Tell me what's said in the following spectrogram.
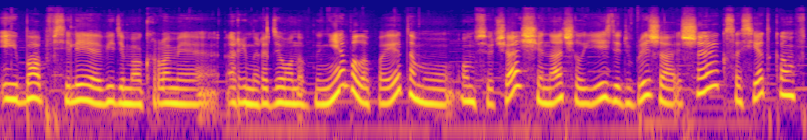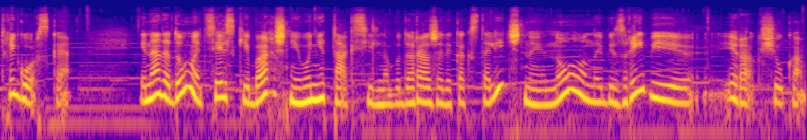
И баб в селе, видимо, кроме Арины Родионовны не было, поэтому он все чаще начал ездить в ближайшее, к соседкам в Тригорское. И надо думать, сельские барышни его не так сильно будоражили, как столичные, но на безрыбье и рак щука.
